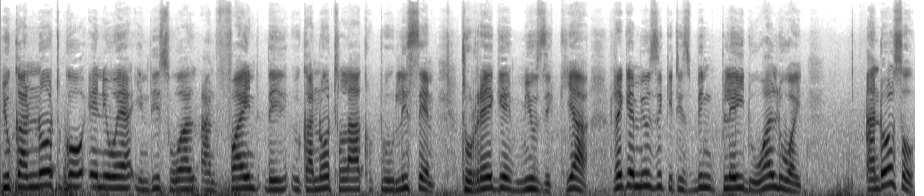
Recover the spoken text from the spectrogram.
You cannot go anywhere in this world and find the you cannot lack to listen to reggae music. Yeah, reggae music it is being played worldwide, and also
